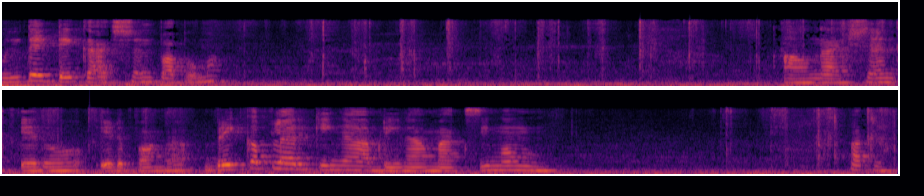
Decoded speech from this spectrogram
will they take action பார்ப்போமா. அவங்க ஆக்ஷன் ஏதோ எடுப்பாங்க. பிரேக்கப்ல இருக்கீங்க அப்படின்னா மேக்சிமம் பார்க்கலாம்.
